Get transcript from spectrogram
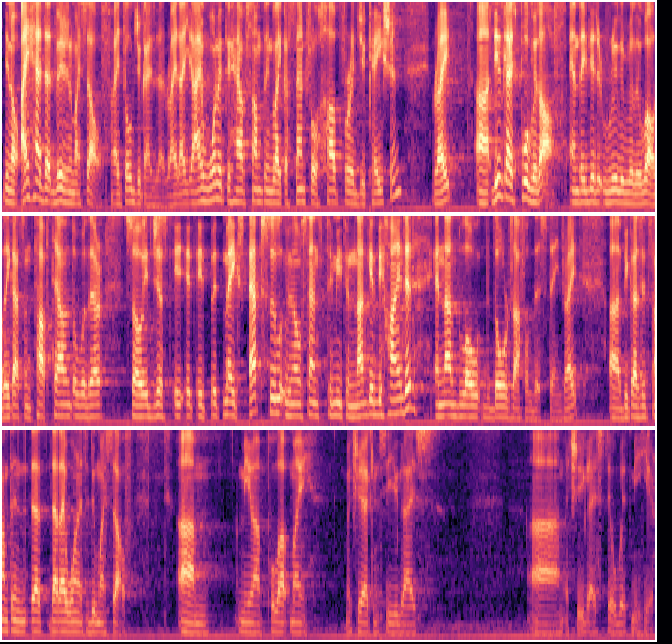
you know, I had that vision myself. I told you guys that, right? I, I wanted to have something like a central hub for education, right? Uh, these guys pulled it off and they did it really, really well. They got some top talent over there. So it just, it, it, it makes absolutely no sense to me to not get behind it and not blow the doors off of this thing, right? Uh, because it's something that, that I wanted to do myself. Um, let me uh, pull up my, make sure I can see you guys. Uh, make sure you guys still with me here.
